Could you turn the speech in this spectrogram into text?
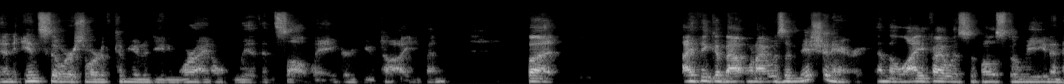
an insular sort of community anymore. I don't live in Salt Lake or Utah even, but I think about when I was a missionary and the life I was supposed to lead and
